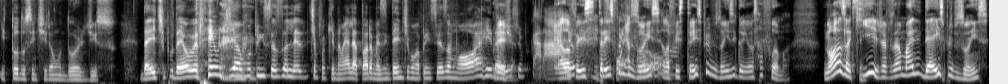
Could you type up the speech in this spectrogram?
e todos sentirão dor disso. Daí, tipo, daí eu daí um dia uma princesa, tipo, que não é aleatória, mas entende, tipo, uma princesa morre, daí, Veja, tipo, caralho. Ela fez três a previsões, ela fez três previsões e ganhou essa fama. Nós aqui já fizemos mais de 10 previsões.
